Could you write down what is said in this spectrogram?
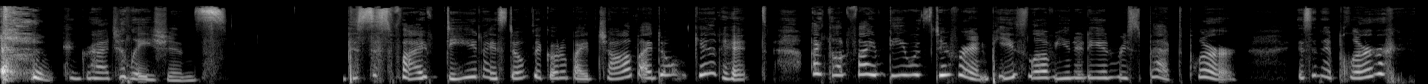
Congratulations. This is 5D and I still have to go to my job? I don't get it. I thought 5D was different. Peace, love, unity, and respect. Plur. Isn't it plur?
